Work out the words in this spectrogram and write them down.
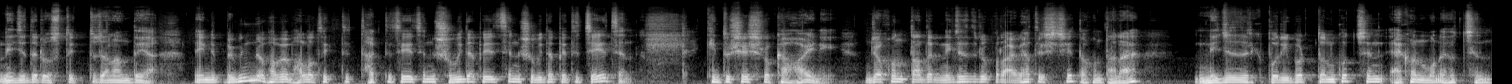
নিজেদের অস্তিত্ব জানান দেয়া, এই বিভিন্নভাবে ভালো থাকতে থাকতে চেয়েছেন, সুবিধা পেয়েছেন, সুবিধা পেতে চেয়েছেন, কিন্তু শেষ রক্ষা হয়নি। যখন তাদের নিজেদের উপর আঘাত এসছে, তখন তারা নিজেদেরকে পরিবর্তন করছেন। এখন মনে হচ্ছেন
